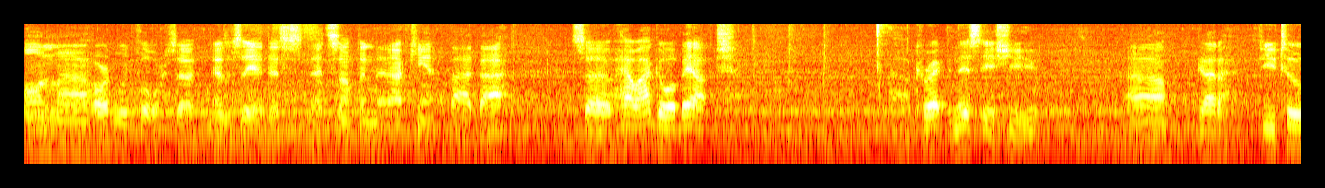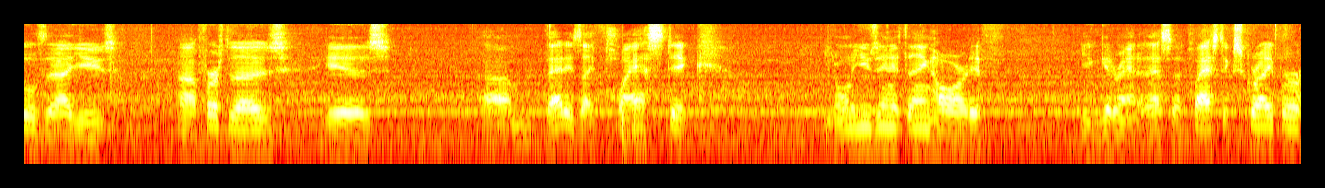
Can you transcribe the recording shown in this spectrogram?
on my hardwood floor. So as I said that's that's something that I can't abide by. So how I go about uh, correcting this issue uh, got a few tools that I use. Uh, first of those is um, that is a plastic. You don't want to use anything hard if you can get around it. That's a plastic scraper.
